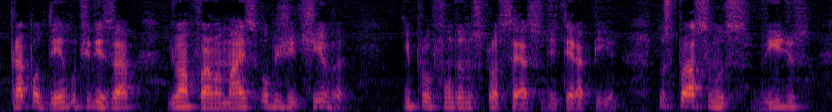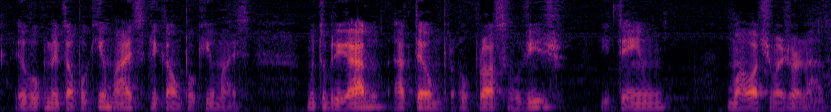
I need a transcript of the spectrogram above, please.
para poder utilizar de uma forma mais objetiva e profunda nos processos de terapia. Nos próximos vídeos eu vou comentar um pouquinho mais, explicar um pouquinho mais. Muito obrigado, até o próximo vídeo e tenham uma ótima jornada.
